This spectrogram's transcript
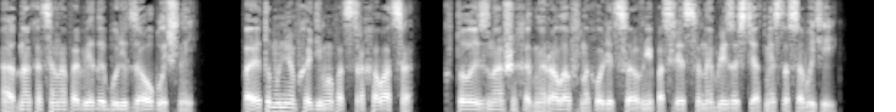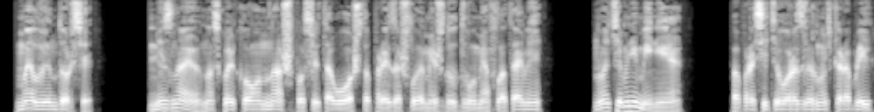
«Однако цена победы будет заоблачной, поэтому необходимо подстраховаться, кто из наших адмиралов находится в непосредственной близости от места событий. Мелвин Дорси, не знаю, насколько он наш после того, что произошло между двумя флотами, но тем не менее, попросить его развернуть корабли?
